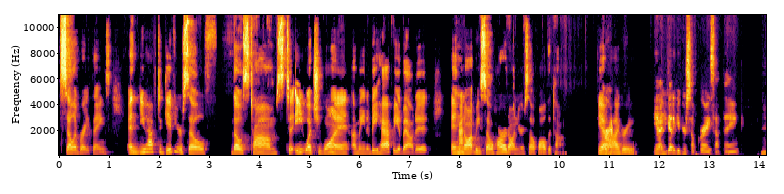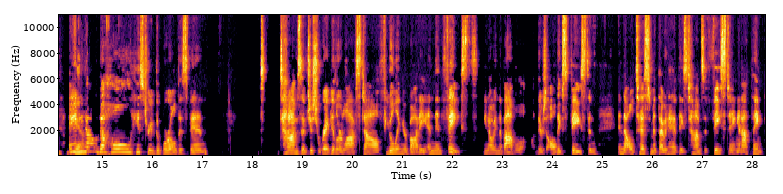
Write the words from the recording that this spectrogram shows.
celebrate things, and you have to give yourself those times to eat what you want. I mean, and be happy about it and right. not be so hard on yourself all the time. Yeah, right. I agree. Yeah, you got to give yourself grace, I think. Mm-hmm. And yeah. you know, the whole history of the world has been times of just regular lifestyle fueling your body and then feasts you know in the bible there's all these feasts and in the old testament they would have these times of feasting and i think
